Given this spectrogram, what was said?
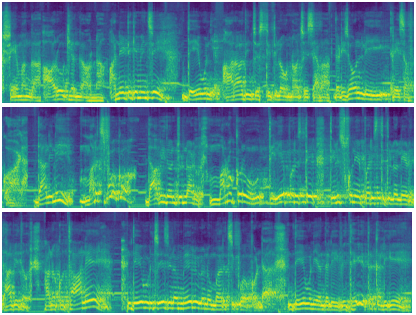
క్షేమంగా ఆరోగ్యంగా ఉన్నా. అన్నిటికీ మించి దేవుణ్ణి ఆరాధించే స్థితిలో ఉన్నావు చేసావా? That is only grace of God దానిని మర్చిపోకో. దావీదు అంటున్నాడు మరొకరు తెలియపరిస్తే తెలుసుకునే పరిస్థితిలో లేడు దావీదు. తనకు తానే దేవుడు చేసిన మేలులను మరచిపోకుండా దేవుని అందలి విధేయత కలిగి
